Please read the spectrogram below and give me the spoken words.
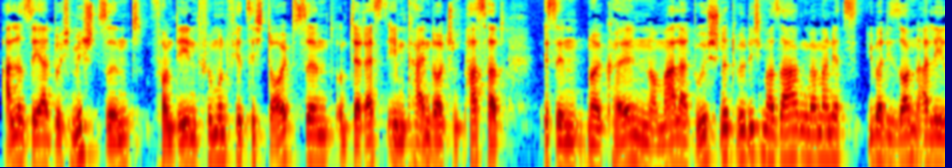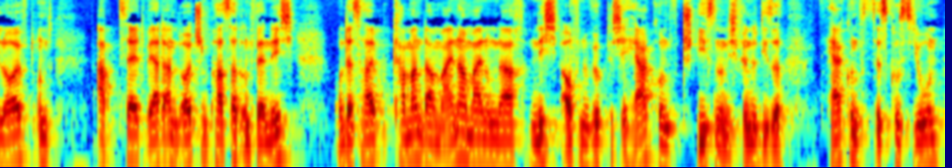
alle sehr durchmischt sind, von denen 45 deutsch sind und der Rest eben keinen deutschen Pass hat, ist in Neukölln ein normaler Durchschnitt, würde ich mal sagen, wenn man jetzt über die Sonnenallee läuft und abzählt, wer da einen deutschen Pass hat und wer nicht. Und deshalb kann man da meiner Meinung nach nicht auf eine wirkliche Herkunft schließen. Und ich finde diese Herkunftsdiskussion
